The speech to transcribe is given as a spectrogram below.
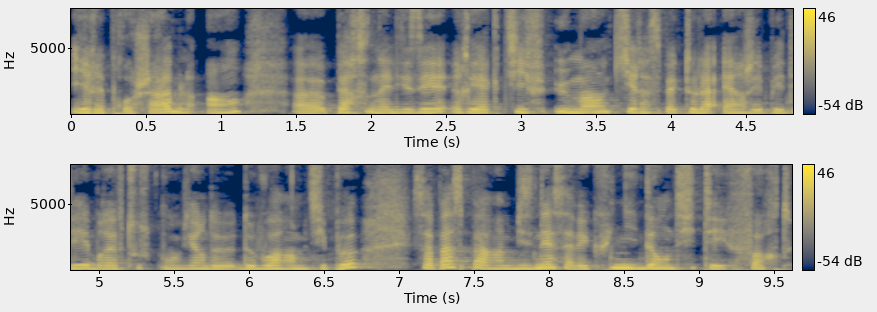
irréprochable, hein, euh, personnalisé, réactif, humain, qui respecte la RGPD, bref tout ce qu'on vient de, voir un petit peu. Ça passe par un business avec une identité forte,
